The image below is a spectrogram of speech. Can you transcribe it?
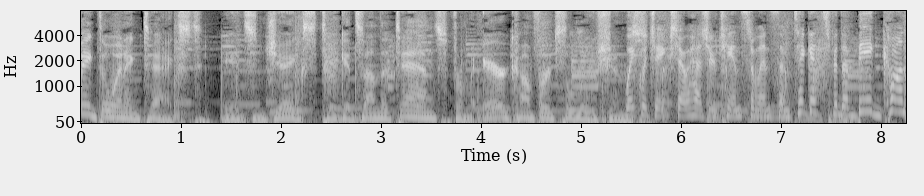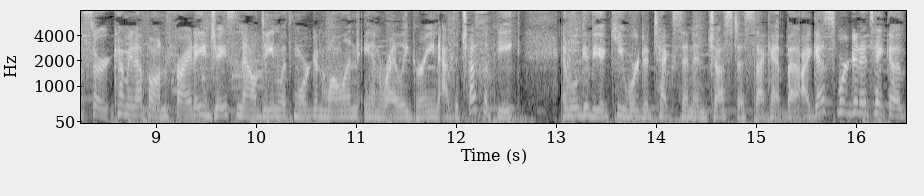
Make the winning text. It's Jake's tickets on the 10s from Air Comfort Solutions. Wake with Jake Show has your chance to win some tickets for the big concert coming up on Friday. Jason Aldean with Morgan Wallen and Riley Green at the Chesapeake. And we'll give you a keyword to text in in just a second. But I guess we're going to take a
